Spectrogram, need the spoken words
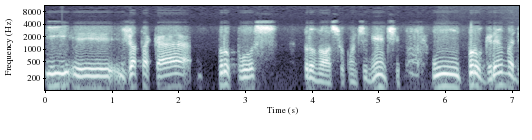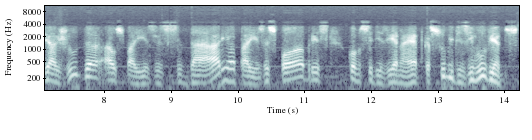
e, e JK propôs para o nosso continente um programa de ajuda aos países da área, países pobres, como se dizia na época, subdesenvolvidos.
